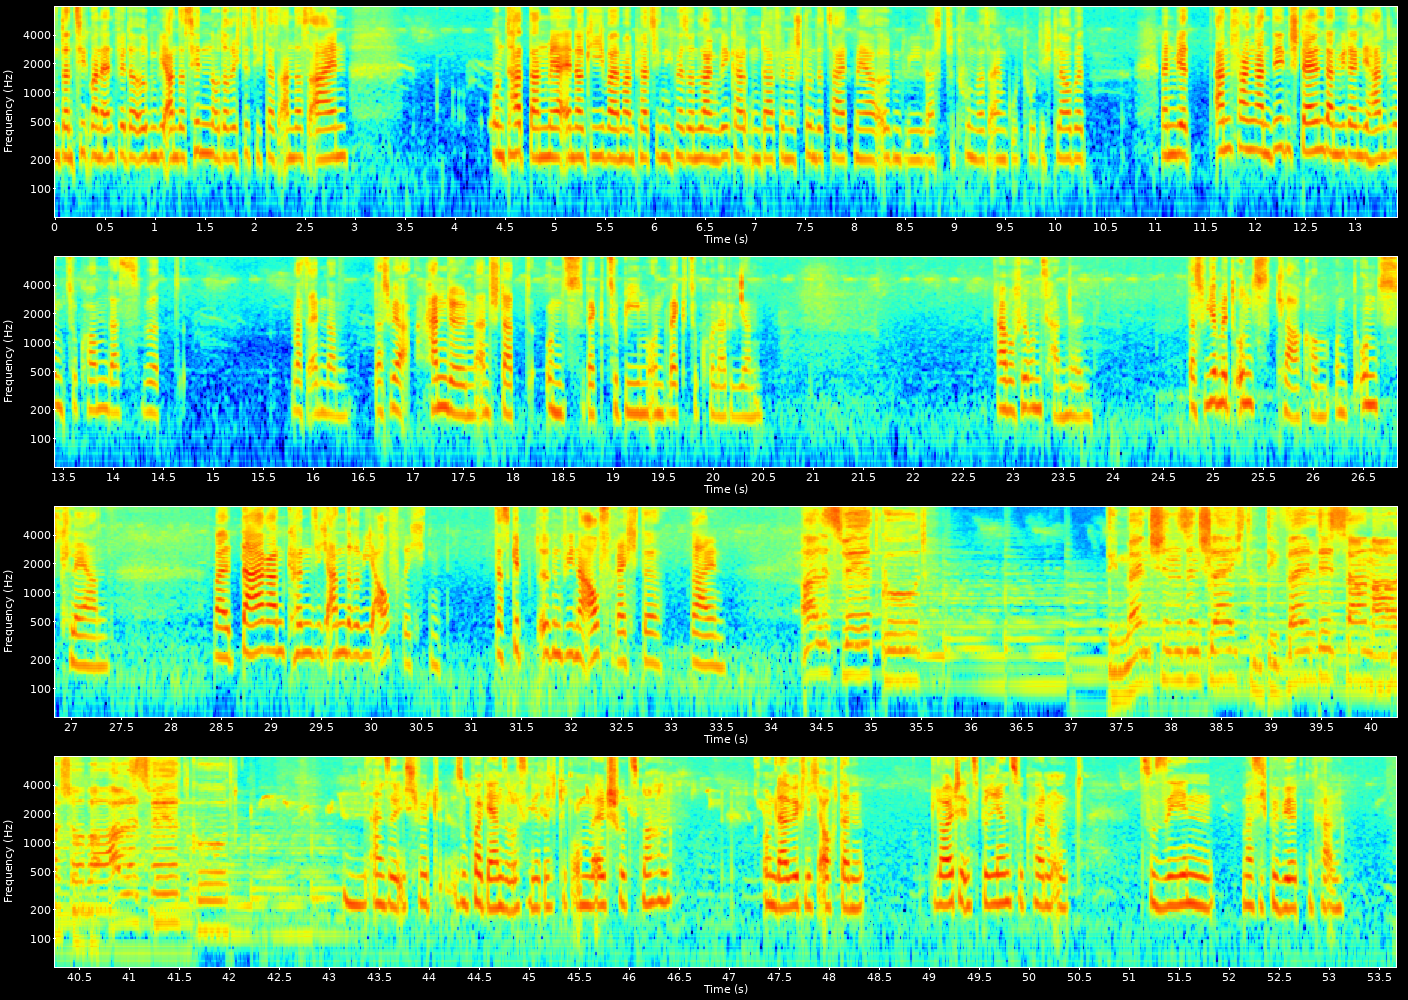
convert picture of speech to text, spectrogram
Und dann zieht man entweder irgendwie anders hin oder richtet sich das anders ein und hat dann mehr Energie, weil man plötzlich nicht mehr so einen langen Weg hat und dafür eine Stunde Zeit mehr irgendwie was zu tun, was einem gut tut. Ich glaube, wenn wir anfangen, an den Stellen dann wieder in die Handlung zu kommen, das wird was ändern. Dass wir handeln, anstatt uns wegzubeamen und wegzukollabieren. Aber für uns handeln. Dass wir mit uns klarkommen und uns klären. Weil daran können sich andere wie aufrichten. Das gibt irgendwie eine Aufrechte rein alles wird gut. Die Menschen sind schlecht und die Welt ist am Arsch, aber alles wird gut. Mm, also ich würde super gern sowas in die Richtung Umweltschutz machen und da wirklich auch dann Leute inspirieren zu können und zu sehen, was ich bewirken kann.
